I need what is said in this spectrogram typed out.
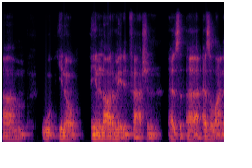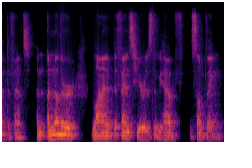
um, you know, in an automated fashion as uh, as a line of defense. And another line of defense here is that we have something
